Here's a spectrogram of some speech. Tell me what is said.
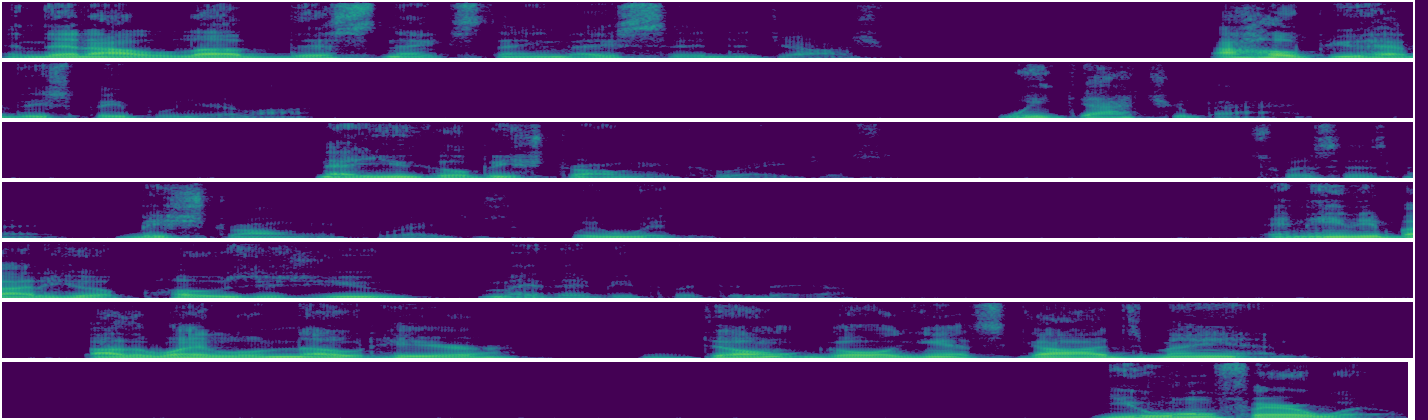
And then I love this next thing they said to Joshua. I hope you have these people in your life. We got your back. Now you go be strong and courageous. That's what it says next. Be strong and courageous. We're with you. And anybody who opposes you, may they be put to death. By the way, a little note here don't go against God's man. You won't fare well.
